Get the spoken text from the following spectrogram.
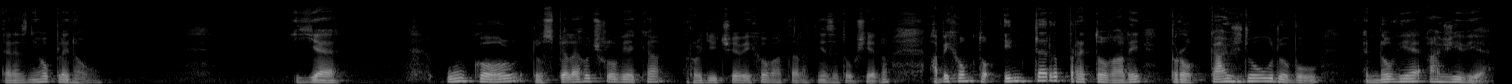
které z něho plynou, je úkol dospělého člověka, rodiče, vychovatele, kněze, to už je jedno, abychom to interpretovali pro každou dobu nově a živě.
